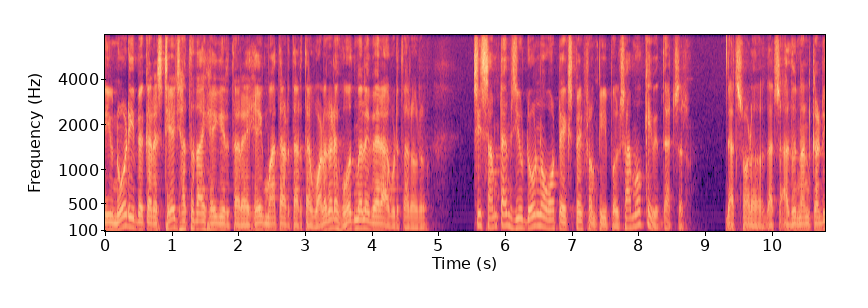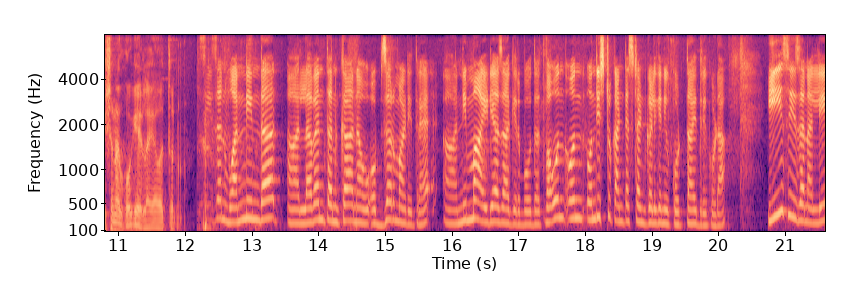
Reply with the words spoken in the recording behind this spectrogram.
ನೀವು ನೋಡಿ ಬೇಕಾದ್ರೆ ಸ್ಟೇಜ್ ಹತ್ತದಾಗ ಹೇಗಿರ್ತಾರೆ, ಹೇಗೆ ಮಾತಾಡ್ತಾ ಇರ್ತಾರೆ, ಒಳಗಡೆ ಹೋದ್ಮೇಲೆ ಬೇರೆ ಆಗ್ಬಿಡ್ತಾರೆ ಅವರು. See sometimes you don't know what to expect from people so I'm okay with that sir that's not that's ಅದು ನನ್ನ ಕಂಡೀಷನಾಗಿ ಹೋಗೇ ಇಲ್ಲ ಯಾವತ್ತೂ ಸೀಸನ್ ಒನ್ನಿಂದ ಲೆವೆನ್ ತನಕ ನಾವು ಒಬ್ಸರ್ವ್ ಮಾಡಿದರೆ ನಿಮ್ಮ ಐಡಿಯಾಸ್ ಆಗಿರ್ಬೋದು ಅಥವಾ ಒಂದು ಒಂದು ಒಂದಿಷ್ಟು ಕಂಟೆಸ್ಟೆಂಟ್ಗಳಿಗೆ ನೀವು ಕೊಡ್ತಾ ಇದ್ರಿ ಕೂಡ. ಈ ಸೀಸನಲ್ಲಿ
